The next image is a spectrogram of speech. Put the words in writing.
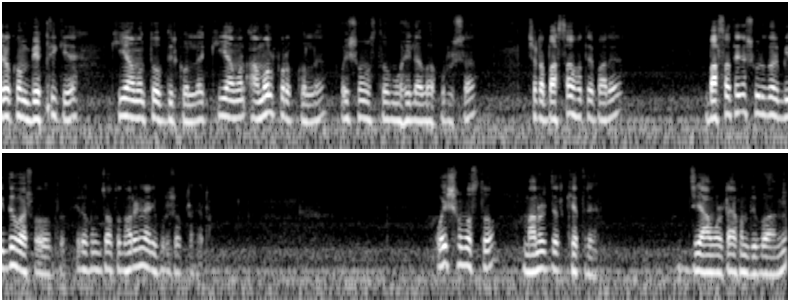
এরকম ব্যক্তিকে কি এমন তবদির করলে, কি এমন আমল প্রয়োগ করলে ওই সমস্ত মহিলা বা পুরুষরা সেটা বাচ্চা হতে পারে, বাচ্চা থেকে শুরু করে বৃদ্ধ বয়স পর্যন্ত, এরকম যত ধরনের নারী পুরুষ হোক না কেন? ওই সমস্ত মানুষদের ক্ষেত্রে যে আমলটা এখন দিব আমি,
